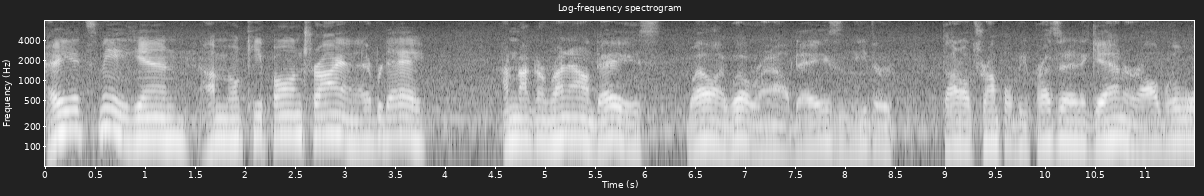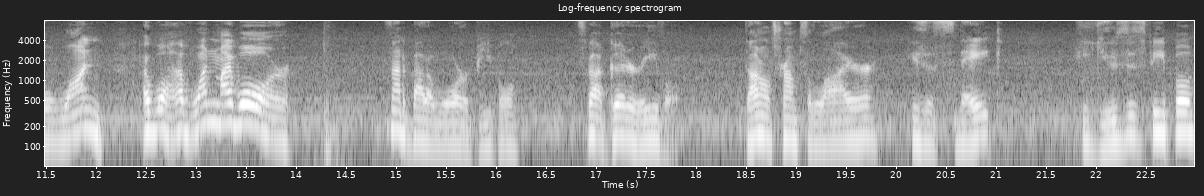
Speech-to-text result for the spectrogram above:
Hey, it's me again. I'm gonna keep on trying every day. I'm not gonna run out of days. Well, I will run out of days, and either Donald Trump will be president again, or I will will won. I will have won my war. It's not about a war, people. It's about good or evil. Donald Trump's a liar. He's a snake. He uses people.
